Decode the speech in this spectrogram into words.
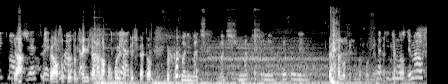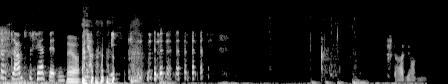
Du musst das nächste Mal Ja, auf Jess ich bin auch so blöd und hänge mich noch ab, obwohl ich auf dich wette. Voll die Matsch, Matsch, Matsch in den Fesseln liegen. Das ist ja lustig, wenn das so Tati, du musst immer auf das lahmste Pferd wetten. Ja. Ja, mich. Stadion.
